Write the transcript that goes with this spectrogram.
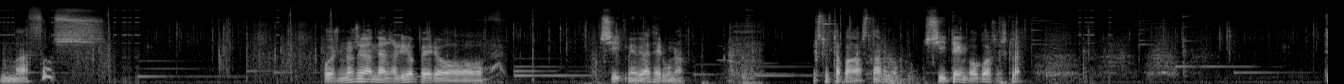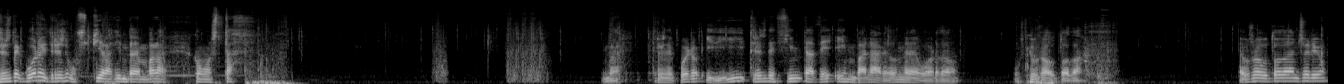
Mazos. Pues no sé dónde han salido, pero... Sí, me voy a hacer una. Esto está para gastarlo. Si tengo cosas, claro. Tres de cuero y tres de... Hostia, la cinta de embalar. ¿Cómo está? Vale, tres de cuero y tres de cinta de embalar. ¿Dónde la he guardado? Pues que he usado toda. ¿He usado toda, en serio?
